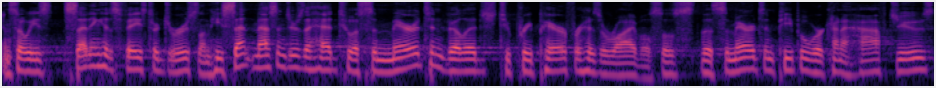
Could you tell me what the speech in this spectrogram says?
And so he's setting his face toward Jerusalem. He sent messengers ahead to a Samaritan village to prepare for his arrival. So the Samaritan people were kind of half Jews.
